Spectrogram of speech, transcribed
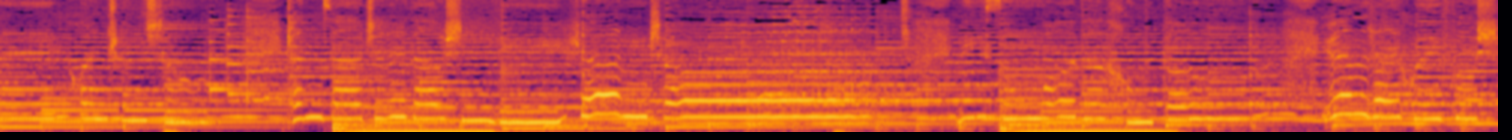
泪换春秋。传家之道是离人愁。你送我的红豆，原来会腐朽，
